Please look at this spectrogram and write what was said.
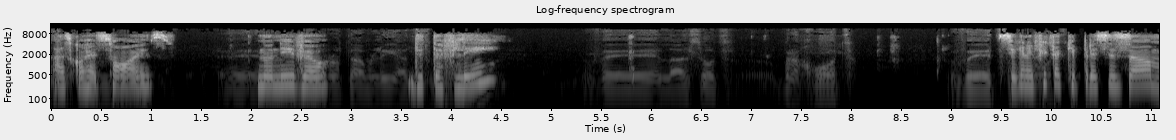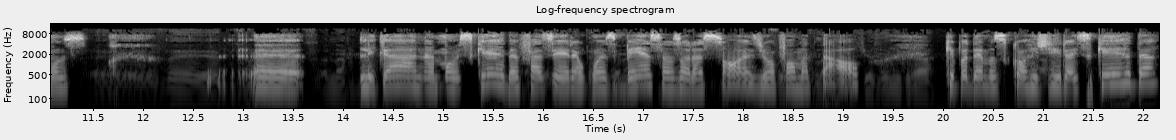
As correções no nível de Teflin significa que precisamos é, ligar na mão esquerda, fazer algumas bênçãos, orações de uma forma tal que podemos corrigir a esquerda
